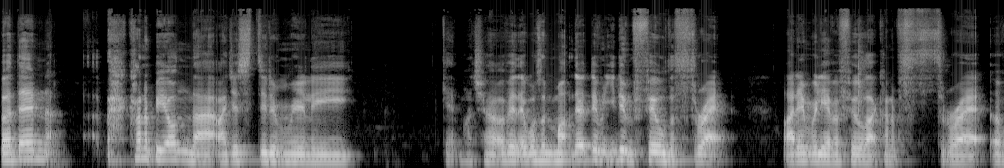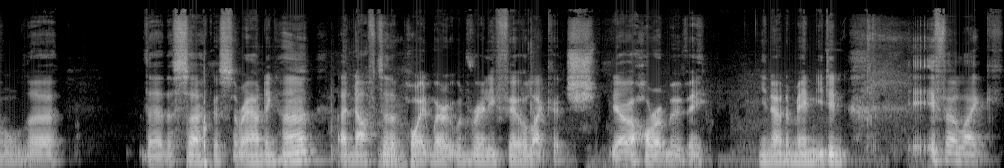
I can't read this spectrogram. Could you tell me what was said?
But then, kind of beyond that, I just didn't really get much out of it. There wasn't much. There, you didn't feel the threat. I didn't really ever feel that kind of threat of all the the the circus surrounding her enough to the point where it would really feel like a you know a horror movie. You know what I mean? You didn't. It felt like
